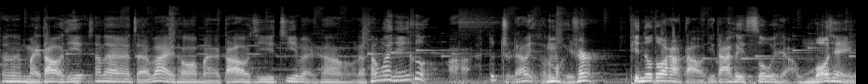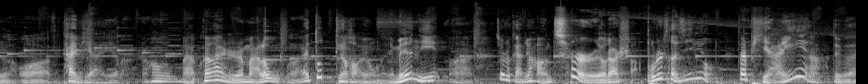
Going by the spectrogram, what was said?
他买打火机，现在在外头买打火机基本上两三块钱一个啊，这质量也就那么回事儿。拼多多上打火机，大家可以搜一下，五毛钱一个，哇，太便宜了。然后买刚开始买了五个，哎，都挺好用的，也没问题啊。就是感觉好像气儿有点少，不是特经用，但是便宜啊，对不对？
